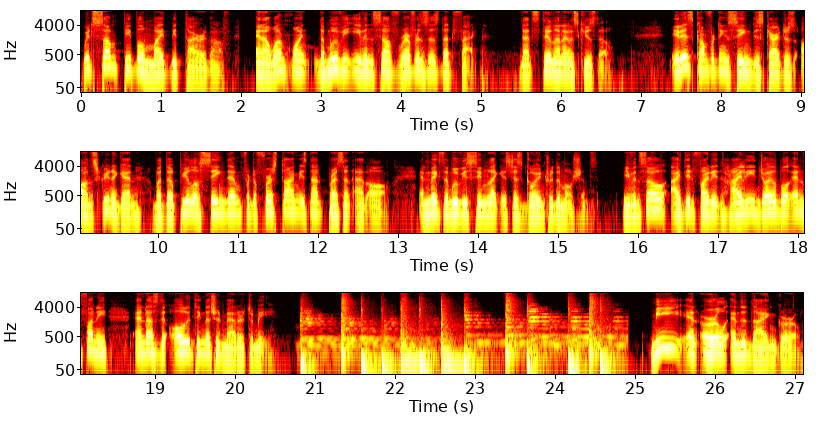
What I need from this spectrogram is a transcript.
which some people might be tired of. And at one point, the movie even self references that fact. That's still not an excuse though. It is comforting seeing these characters on screen again, but the appeal of seeing them for the first time is not present at all, and makes the movie seem like it's just going through the motions. Even so, I did find it highly enjoyable and funny, and that's the only thing that should matter to me. Me and Earl and the Dying Girl,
